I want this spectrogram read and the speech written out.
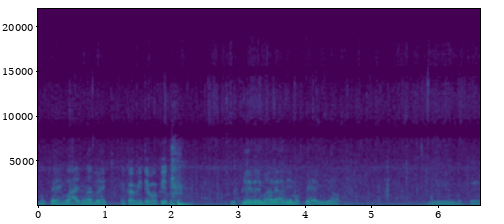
หมักแตงหลายขนาดเลยแล้วก็มีแต่มะพิษโอเคได้มาแล้วนี่หมักแตงอยู่เนาะนี่หมักแตง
